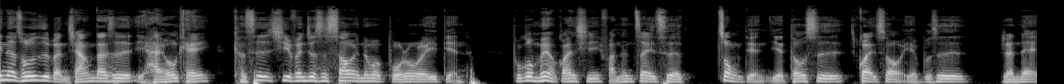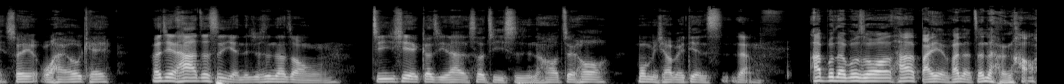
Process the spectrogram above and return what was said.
听得出日本腔，但是也还 OK。可是戏份就是稍微那么薄弱了一点，不过没有关系，反正这一次的重点也都是怪兽，也不是人类，所以我还 OK。而且他这次演的就是那种机械哥吉拉的设计师，然后最后莫名其妙被电死这样。啊，不得不说他白眼翻的真的很好。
